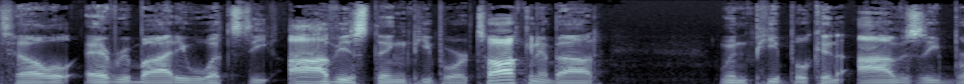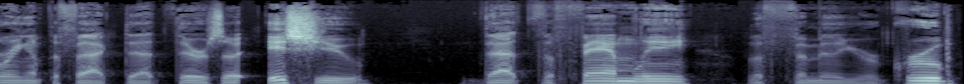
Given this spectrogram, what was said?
tell everybody what's the obvious thing people are talking about when people can obviously bring up the fact that there's an issue that the family, the familiar group,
